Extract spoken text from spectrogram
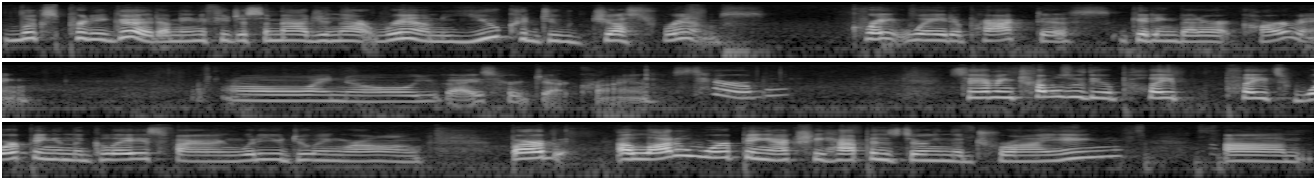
looks pretty good. I mean, if you just imagine that rim, you could do just rims. Great way to practice getting better at carving. Oh, I know. You guys heard Jack crying. It's terrible. So you're having troubles with your plate, plates warping and the glaze firing. What are you doing wrong? Barb, a lot of warping actually happens during the drying. Um,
